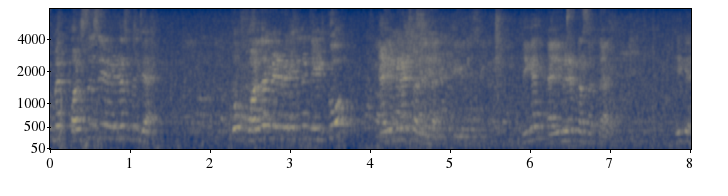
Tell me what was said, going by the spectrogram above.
तुम्हें परसों से एविडेंस मिल जाए तो फर्दर वेरिफिकेशन नीड को एलिमिनेट कर है। ठीक है? एलिमिनेट कर सकता है। ठीक है?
